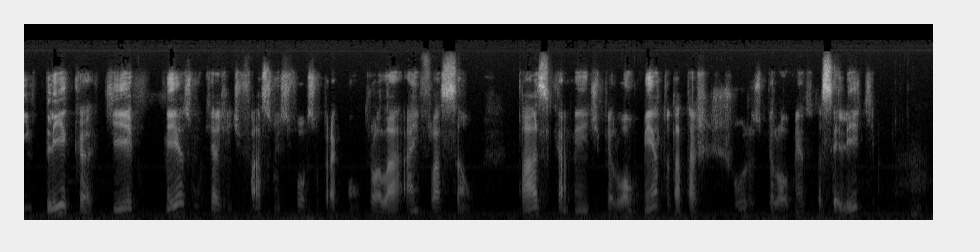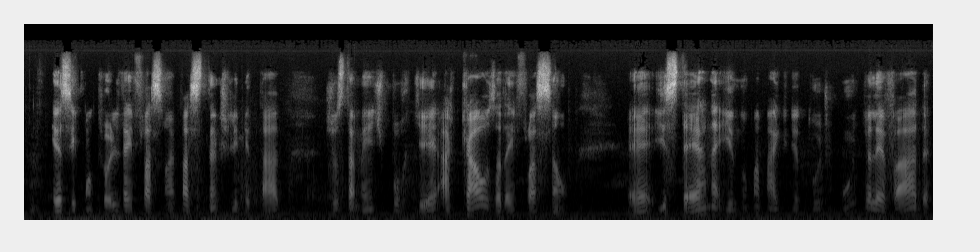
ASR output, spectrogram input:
implica que mesmo que a gente faça um esforço para controlar a inflação, basicamente pelo aumento da taxa de juros, pelo aumento da Selic, esse controle da inflação é bastante limitado, justamente porque a causa da inflação é, externa e numa magnitude muito elevada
